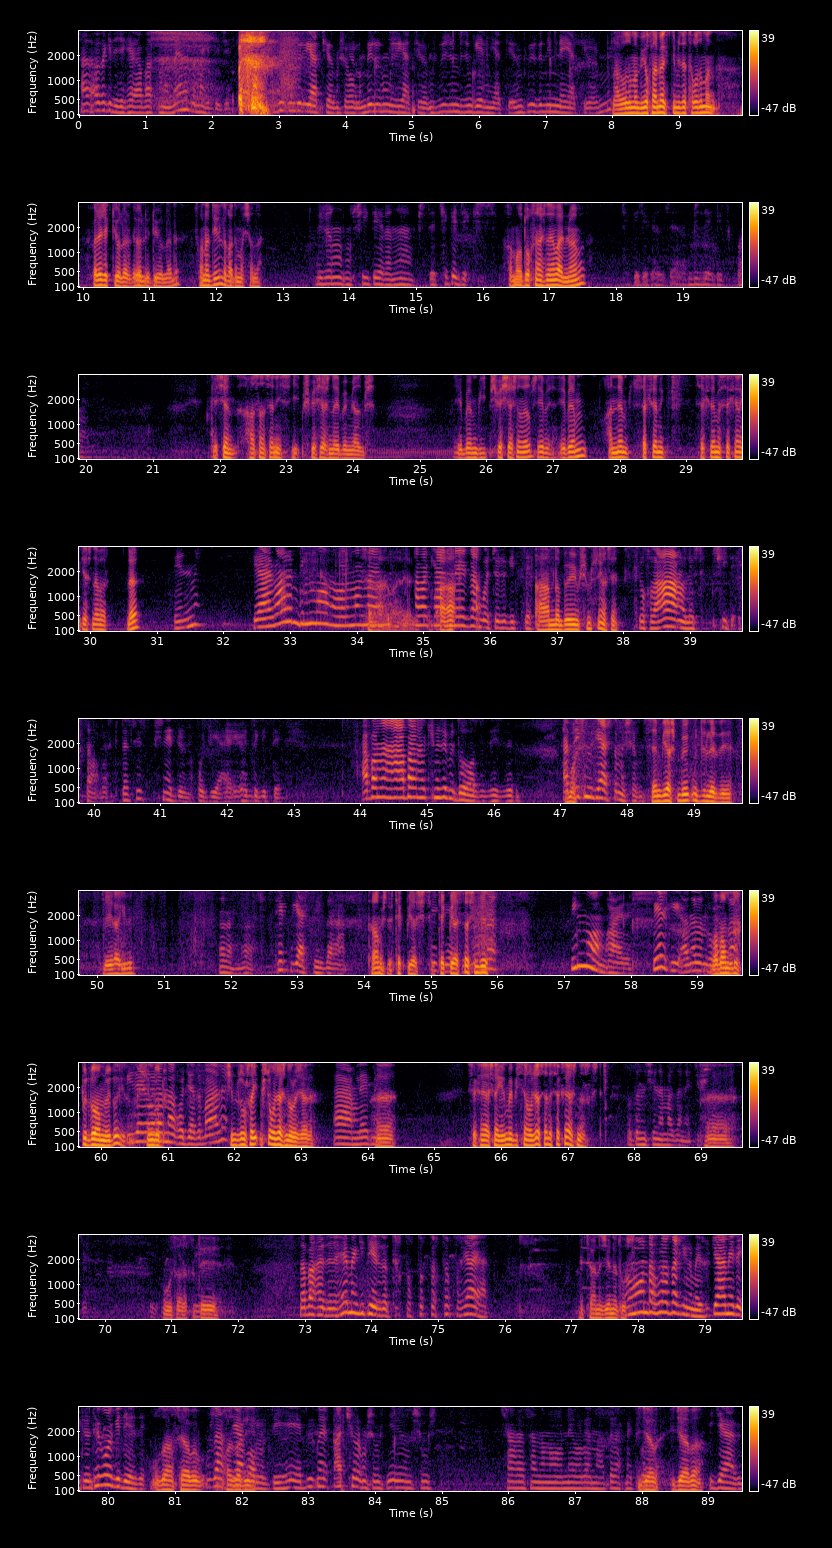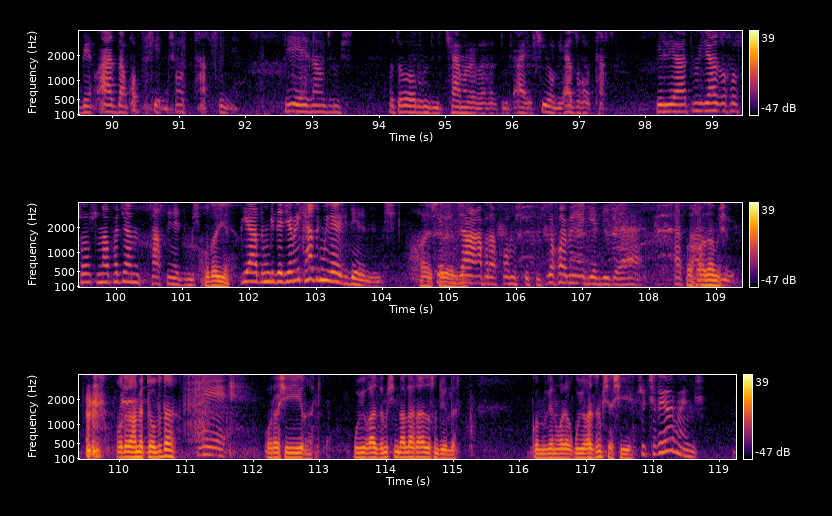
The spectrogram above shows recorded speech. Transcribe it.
Ha, o da gidecek her babasına. Ne zaman gidecek? bir gün biri yatıyormuş oğlum. Bir gün biri yatıyormuş. Gün bizim gelin yatıyormuş. Bir gün İmne yatıyormuş. Lan o zaman bir yoklamaya gittiğimizde o zaman ölecek diyorlardı. Öldü diyorlardı. Sonra dirildi kadın maşallah. Bizim şey değil ha işte çekecek. Ama o 90 yaşında ne var bilmiyorum ama. Çekecek alacağım. Biz de gittik bari. Geçen Hasan seni 75 yaşında ebem yazmış. Ebem 75 yaşında yazmış. Ebe, ebem annem 80 80 82 yaşında var. Ne? Ben mi? Yer var mı bilmiyorum. Orman Sen- mı? Hava Aa. kendini evden götürü gitti. Ağamdan büyümüş müsün ya sen? Yok la öyle şey de estağfurullah. Gidersiz bir şey nedir koca ya öldü gitti. Abana abana ikimizi mi doğurdu dedim. Hadi Ama- ikimiz yaşlamışım. Sen bir yaş mı büyük mü dillerdi? Leyla gibi. Yalan yalan. Tek bir yaşlıydı ağam. Tamam işte tek bir yaş işte. Tek Tek bir yaşta şimdi Bilmiyorum gayrı. Belki anadan doğdu. babam 41 doğumluydu. Bize Şimdi oranlar kocadı bari. şimdi olsa 79 yaşında olacaktı. Ha anlayayım. He. 80 yaşına girme bir sene olacak. Sen de 80 yaşındasın işte. Odun için Ramazan'a düştü. He. O tarafta. Sabah ezanı hemen giderdi tık tık tık tık tık tık ya ya. Mekanı cennet olsun. Ama onda hurada girmez. Camiye de girmez. Tek o giderdi. Uzağın sevabı Uzak fazla siyah değil. olur diye. He, büyüme kaçıyormuşmuş, geliyormuşmuş. Çağırsanın o ne olan adı rahmetli. Hicabı. Hicabı. ha. Hicabi. Ben ağırdan kopmuş gelmiş. O taksini. Nereye demiş. O da oğlum demiş. Çamur olur demiş. Ay şey oluyor yazık olur taksin. Geliyor demiş yazık olsa olsun ne yapacağım taksine demiş. O da iyi. Bir adım gideceğim, iki adım ileri giderim demiş. Hayır severim. Ya. ağa bırakmış gitmiş. Yok hemen geldiydi ha. Bak diye. O da rahmetli oldu da He. orası iyi. Kuyu kazdırmış. Şimdi Allah razı olsun diyorlar. Gömürgenin oraya kuyu kazdırmış ya şeyi. Su çıkıyor muymuş?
